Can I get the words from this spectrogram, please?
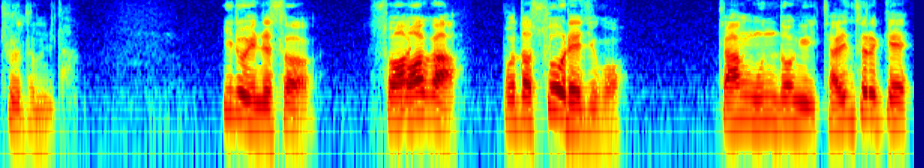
줄어듭니다. 이로 인해서 소화가 보다 수월해지고 장 운동이 자연스럽게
